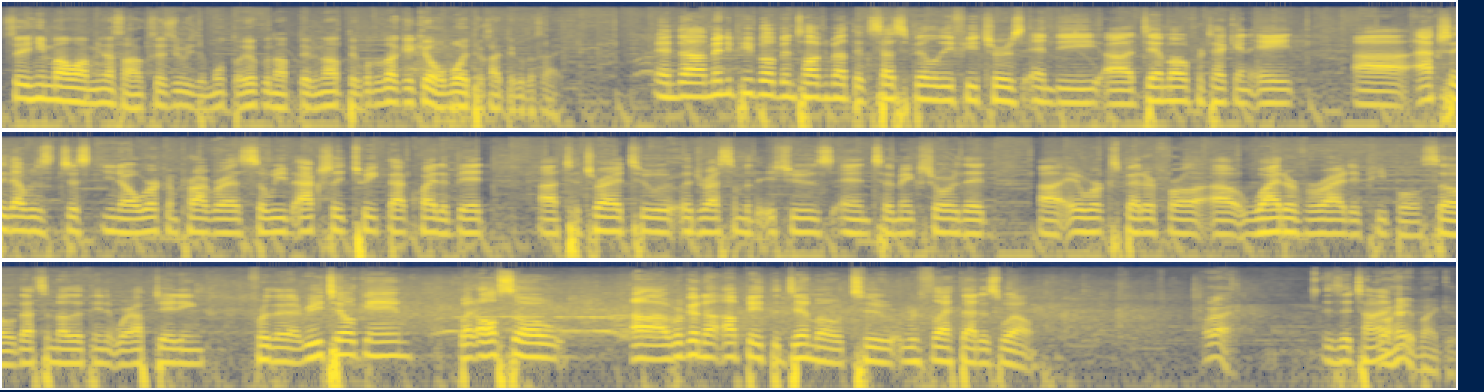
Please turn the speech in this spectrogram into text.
製品版は皆さんアクセシビリティもっと良くなってるなってことだけ今日覚えて帰ってください。And uh, many people have been talking about the accessibility features in the uh, demo for Tekken 8. Uh, actually, that was just you know work in progress. So we've actually tweaked that quite a bit uh, to try to address some of the issues and to make sure that uh, it works better for a, wider variety of people. So that's another thing that we're updating for the retail game, but also uh, we're going to update the demo to reflect that as well. Alright. Is it time? Go ahead, Michael.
